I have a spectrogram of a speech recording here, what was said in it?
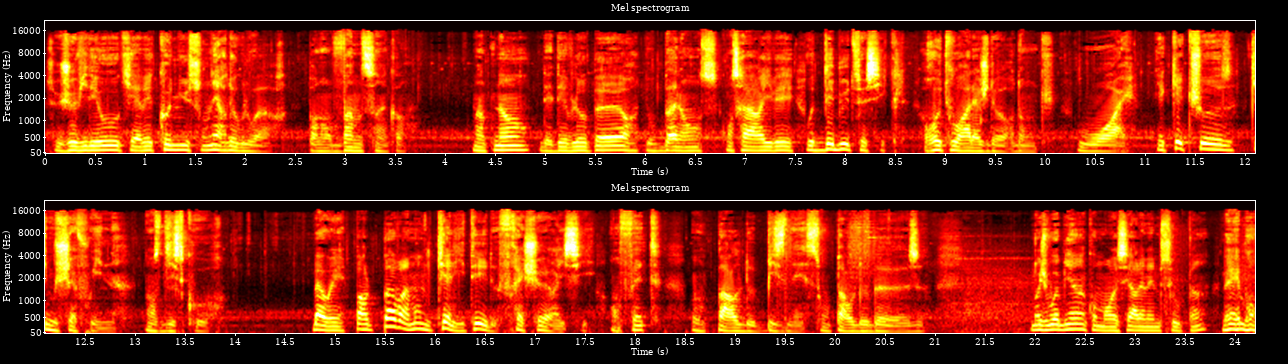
Ce jeu vidéo qui avait connu son ère de gloire pendant 25 ans. Maintenant, des développeurs nous balancent qu'on serait arrivé au début de ce cycle. Retour à l'âge d'or donc. Ouais, il y a quelque chose qui me chafouine dans ce discours. Bah ouais, on parle pas vraiment de qualité et de fraîcheur ici. En fait, on parle de business, on parle de buzz. Moi je vois bien qu'on me resserre la même soupe, hein. Mais bon,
